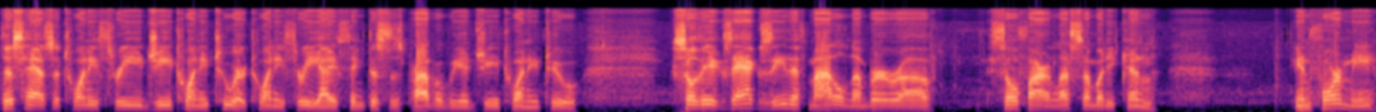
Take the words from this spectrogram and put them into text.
This has a 23 G22 or 23. I think this is probably a G22. So the exact Zenith model number uh, so far, unless somebody can inform me,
